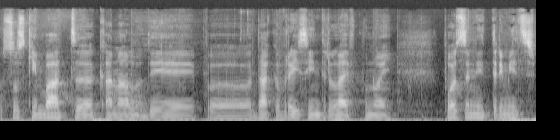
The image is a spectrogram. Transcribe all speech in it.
s-a schimbat uh, canalul de, uh, dacă vrei să intri live cu noi, poți să ne trimiți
